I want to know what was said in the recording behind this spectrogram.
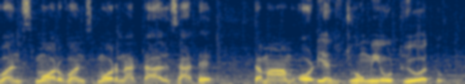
વન્સ મોર વન્સ મોરના તાલ સાથે તમામ ઓડિયન્સ ઝૂમી ઉઠ્યું હતું.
